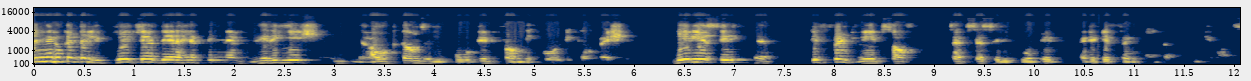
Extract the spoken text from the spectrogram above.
When we look at the literature, there have been a variation in the outcomes reported from the core decompression. Various series have different rates of success reported at a different kind of intervals.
